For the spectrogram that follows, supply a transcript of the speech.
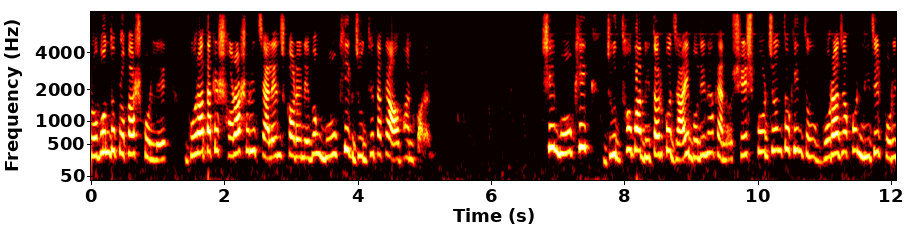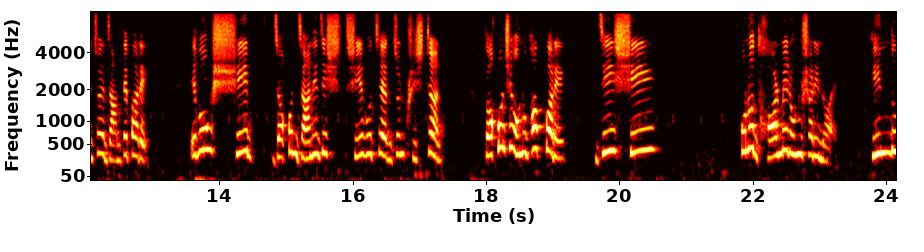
প্রবন্ধ প্রকাশ করলে গোরা তাকে সরাসরি চ্যালেঞ্জ করেন এবং মৌখিক যুদ্ধে তাকে আহ্বান করেন। সেই মৌখিক যুদ্ধ বা বিতর্ক যাই বলি না কেন, শেষ পর্যন্ত কিন্তু গোরা যখন নিজের পরিচয় জানতে পারে এবং সে যখন জানে যে সে হচ্ছে একজন খ্রিস্টান, তখন সে অনুভব করে যে সে কোনো ধর্মের অনুসারী নয়। হিন্দু,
